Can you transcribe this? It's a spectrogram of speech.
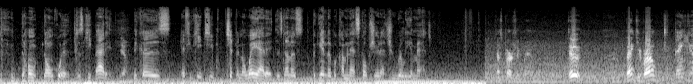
don't don't quit. Just keep at it. Yeah. Because if you keep chip, chipping away at it, it's gonna begin to become that sculpture that you really imagine. That's perfect, man. Dude, thank you, bro. Thank you.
